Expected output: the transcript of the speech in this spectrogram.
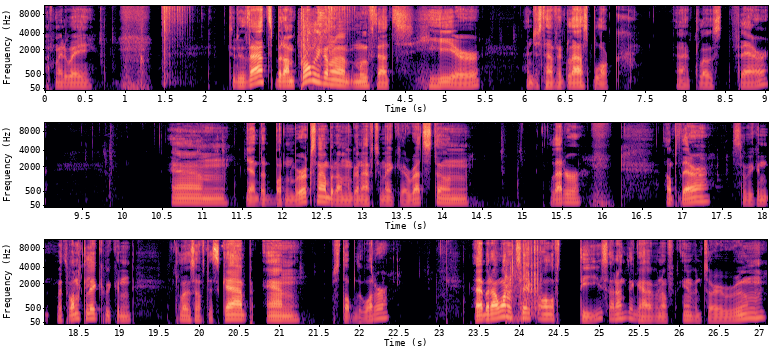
I've made a way to do that, but I'm probably gonna move that here and just have a glass block uh, closed there. Um, yeah, that button works now, but I'm gonna have to make a redstone ladder up there. So we can, with one click, we can close off this gap and stop the water. Uh, but I want to take all of these. I don't think I have enough inventory room.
